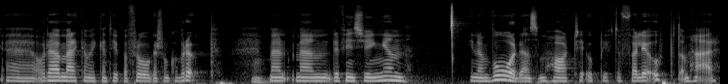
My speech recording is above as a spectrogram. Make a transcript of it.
Eh, och där märker man vilken typ av frågor som kommer upp. Mm. Men, men det finns ju ingen inom vården som har till uppgift att följa upp de här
